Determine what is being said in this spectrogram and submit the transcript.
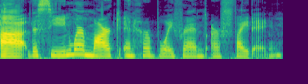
uh, the scene where Mark and her boyfriend are fighting.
